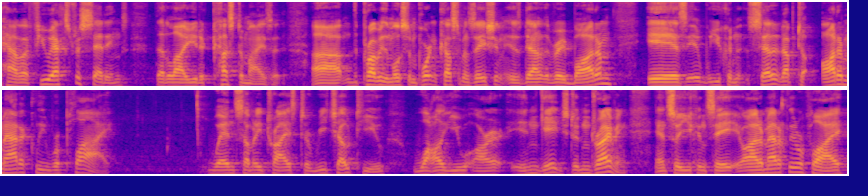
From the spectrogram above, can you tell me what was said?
have a few extra settings that allow you to customize it. Uh, the, probably the most important customization is down at the very bottom is it, you can set it up to automatically reply when somebody tries to reach out to you while you are engaged in driving. And so you can say automatically reply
